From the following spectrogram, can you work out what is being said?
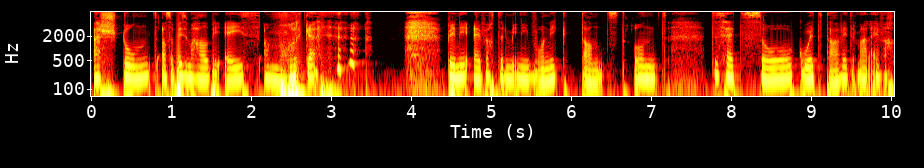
eine Stunde, also bis um halb eins am Morgen, bin ich einfach durch meine Wohnung getanzt. Und das hat so gut da wieder mal einfach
